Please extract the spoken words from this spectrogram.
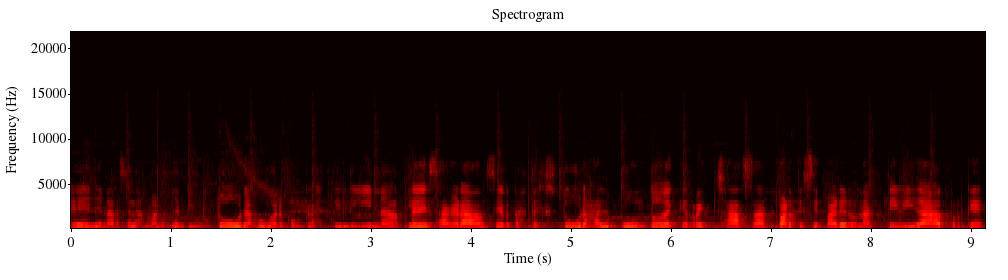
eh, llenarse las manos de pintura, jugar con plastilina, le desagradan ciertas texturas al punto de que rechaza participar en una actividad porque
